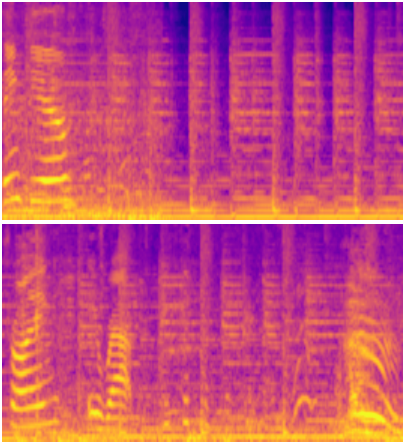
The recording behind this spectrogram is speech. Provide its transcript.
Thank you. Thank you. Trying a wrap. mm.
